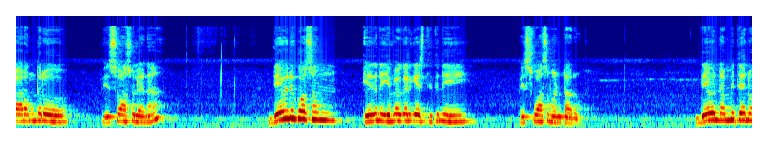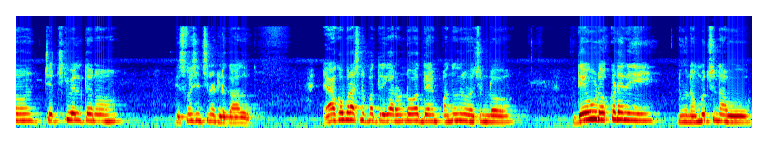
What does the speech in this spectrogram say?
వారందరూ విశ్వాసులేనా? దేవుని కోసం ఏదైనా ఇవ్వగలిగే స్థితిని విశ్వాసం అంటారు. దేవుని నమ్మితేనో చర్చికి వెళ్తేనో విశ్వసించినట్లు కాదు. యాకబు రాసిన పత్రిక రెండవ అధ్యాయం పంతొమ్మిదవ వచనంలో దేవుడు ఒక్కడని నువ్వు నమ్ముచున్నావు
